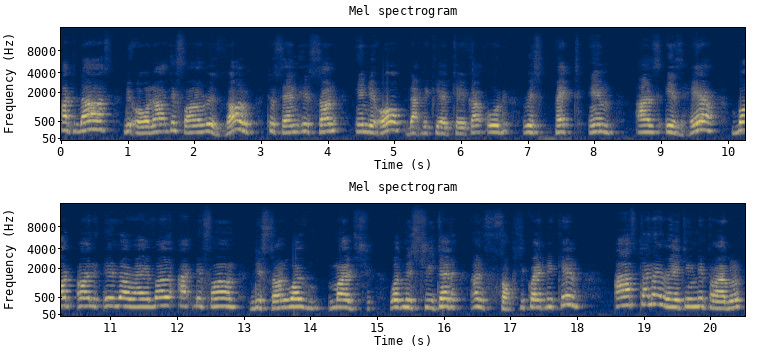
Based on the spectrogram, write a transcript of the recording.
At last, the owner of the farm resolved to send his son in the hope that the caretaker would respect him as his heir. but on his arrival at the farm, the son was, much, was mistreated and subsequently killed. After narrating the parable,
